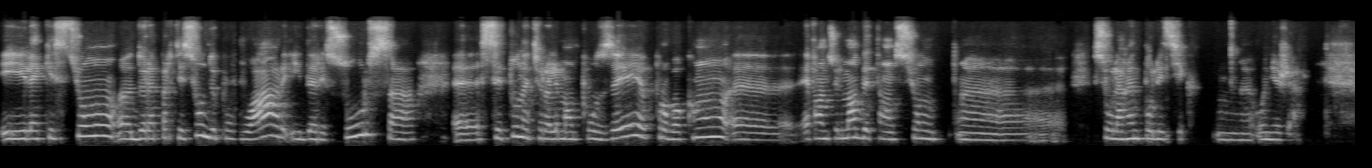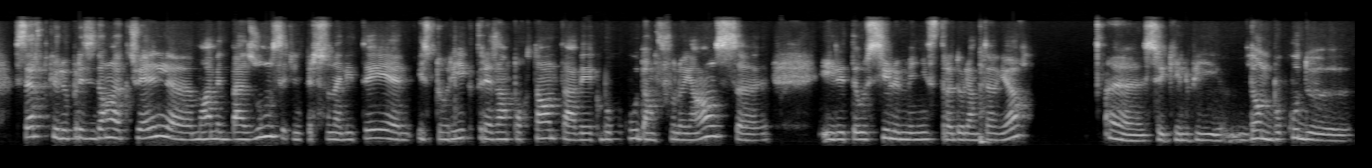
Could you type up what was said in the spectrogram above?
Et la question euh, de répartition de pouvoir et des ressources euh, s'est tout naturellement posée, provoquant euh, éventuellement des tensions sur l'arène politique au Niger. Certes que le président actuel, Mohamed Bazoum, c'est une personnalité historique très importante avec beaucoup d'influence. Il était aussi le ministre de l'Intérieur. Euh, ce qui lui donne beaucoup de,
